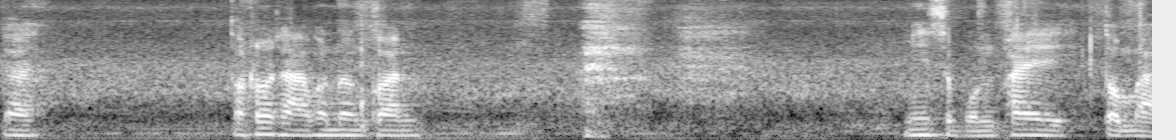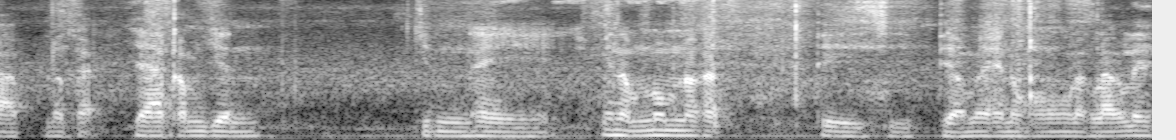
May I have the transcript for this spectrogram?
แต่จะต้องโทษทางคนเมืองก่อน มีสมุนไพรต้มอาบแล้วก็ยากำเย็น กินให้มีน้ำนุ่มนะครับ ที่เตรียมไว้ให้น้องของหลักๆเลย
